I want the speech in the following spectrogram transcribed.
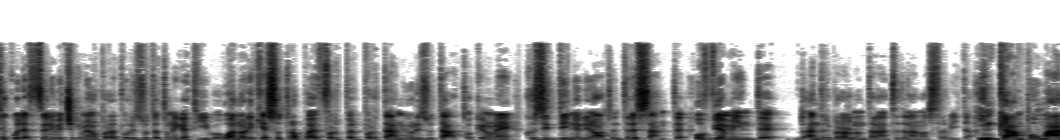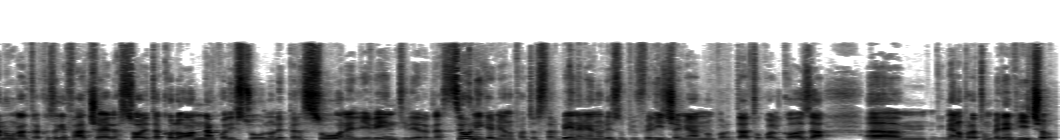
Tutte quelle azioni invece che mi hanno portato un risultato negativo o hanno richiesto troppo effort per portarmi un risultato che non è così degno di nota interessante, ovviamente andrebbero allontanate dalla nostra vita. In campo umano, un'altra cosa che faccio è la solita colonna, quali sono le persone, gli eventi, le relazioni che mi hanno fatto star bene, mi hanno reso più felice, mi hanno portato qualcosa um, mi hanno portato un beneficio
